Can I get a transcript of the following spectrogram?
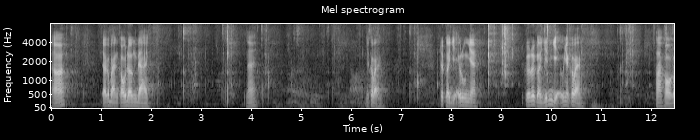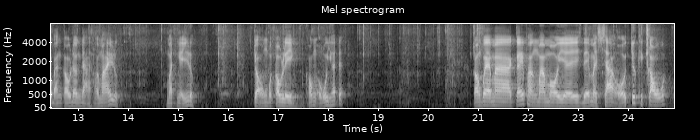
đó. Cho các bạn câu đơn đài đấy. Nha các bạn. Rất là dẻo luôn nha. Rất, rất là dính dẻo nha các bạn. Tha hồ các bạn câu đơn đài thoải mái luôn. Mệt nghỉ luôn. Trộn và câu liền không ủ gì hết á. Còn về mà cái phần mà mồi ờ, để mà xa ổ trước khi câu á,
